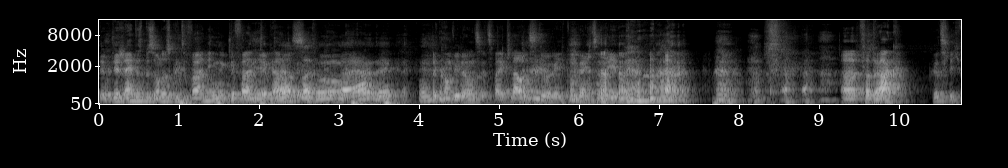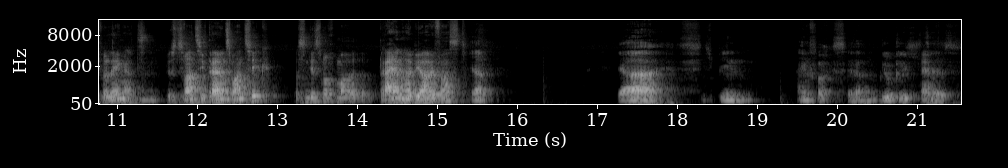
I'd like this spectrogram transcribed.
Dir scheint das besonders gut zu gefallen, gefallen hier, Carlos. Und da kommen wieder unsere zwei Clouds durch, ich komme gar nicht zum Reden. äh, Vertrag kürzlich verlängert bis 2023. Das sind jetzt noch mal dreieinhalb Jahre fast. Ja. Ja, ich bin einfach sehr glücklich. Ja. Es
